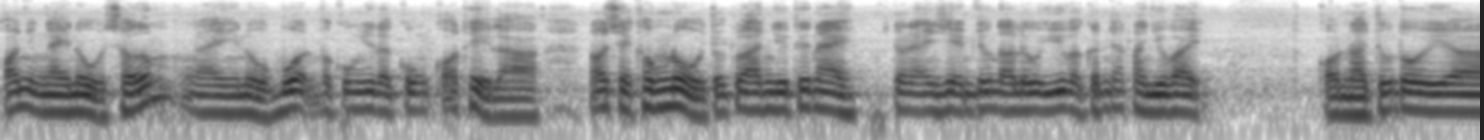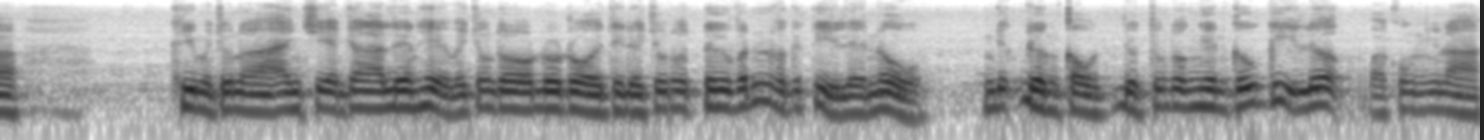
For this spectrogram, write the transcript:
có những ngày nổ sớm ngày nổ muộn và cũng như là cũng có thể là nó sẽ không nổ cho chúng ta như thế này. Cho nên anh chị em chúng ta lưu ý và cân nhắc là như vậy. Còn là chúng tôi khi mà chúng ta anh chị em chúng ta liên hệ với chúng tôi rồi thì được chúng tôi tư vấn về cái tỷ lệ nổ những đường cầu được chúng tôi nghiên cứu kỹ lượng và cũng như là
